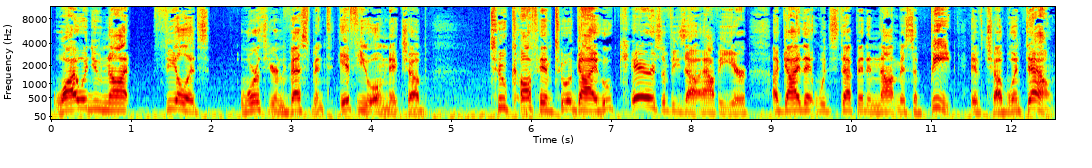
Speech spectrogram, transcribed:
Why would you not feel it's worth your investment if you own Nick Chubb? To cuff him to a guy who cares if he's out half a year, a guy that would step in and not miss a beat if Chubb went down.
